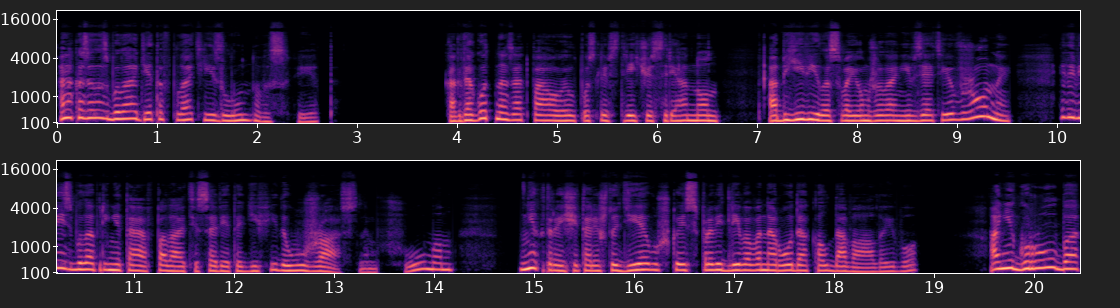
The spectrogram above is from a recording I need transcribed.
Она, казалось, была одета в платье из лунного света. Когда год назад Пауэлл после встречи с Рианон объявил о своем желании взять ее в жены, эта весть была принята в палате совета Дефида ужасным шумом. Некоторые считали, что девушка из справедливого народа околдовала его. Они грубо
